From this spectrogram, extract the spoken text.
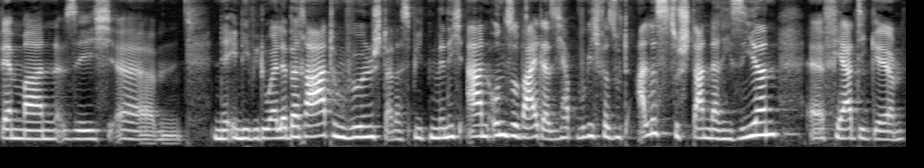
wenn man sich ähm, eine individuelle Beratung wünscht, das bieten wir nicht an und so weiter. Also ich habe wirklich versucht, alles zu standardisieren, äh, fertige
